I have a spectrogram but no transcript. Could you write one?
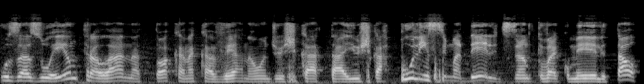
o Zazu entra lá na toca na caverna onde o Scar tá e o Scar pula em cima dele, dizendo que vai comer ele e tal,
